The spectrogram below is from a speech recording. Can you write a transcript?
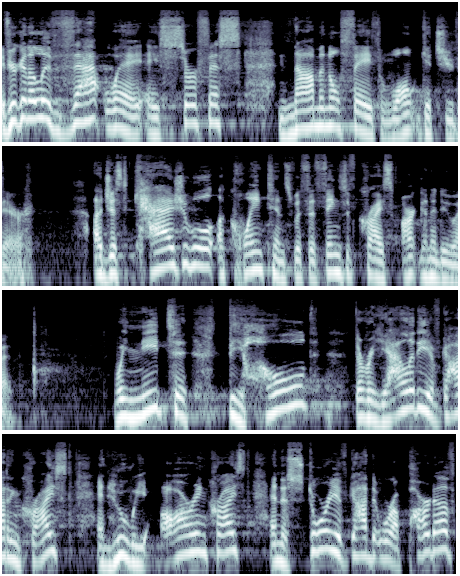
If you're going to live that way, a surface nominal faith won't get you there. A just casual acquaintance with the things of Christ aren't going to do it. We need to behold the reality of God in Christ and who we are in Christ and the story of God that we're a part of.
